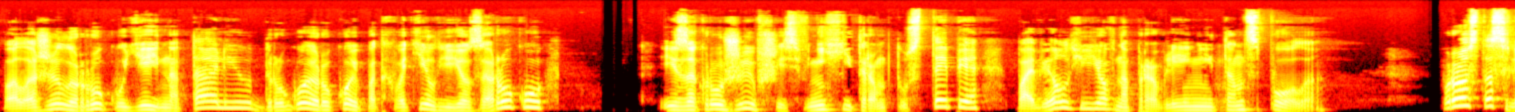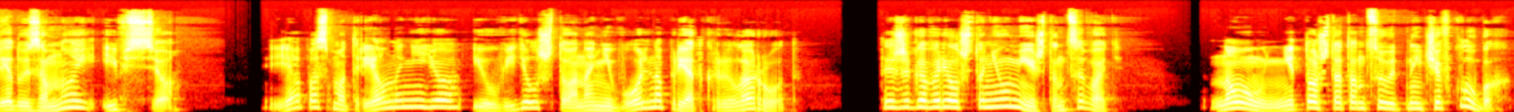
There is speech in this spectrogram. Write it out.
положил руку ей на талию, другой рукой подхватил ее за руку и, закружившись в нехитром тустепе, повел ее в направлении танцпола. Просто следуй за мной и все. Я посмотрел на нее и увидел, что она невольно приоткрыла рот. Ты же говорил, что не умеешь танцевать. Ну, не то, что танцуют нынче в клубах,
